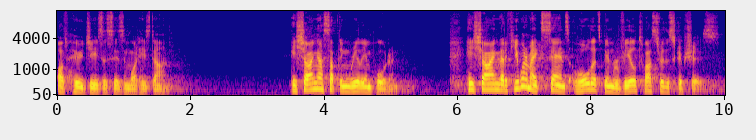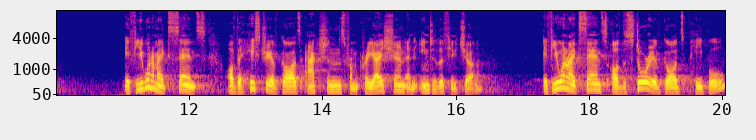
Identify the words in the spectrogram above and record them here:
of who Jesus is and what he's done. He's showing us something really important. He's showing that if you want to make sense of all that's been revealed to us through the scriptures, if you want to make sense of the history of God's actions from creation and into the future, if you want to make sense of the story of God's people,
